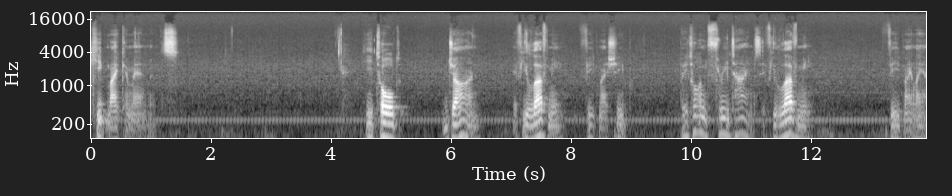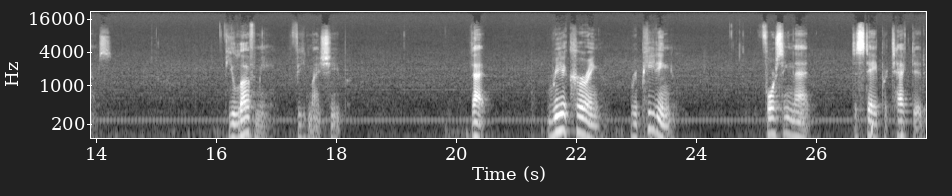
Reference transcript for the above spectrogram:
keep my commandments. He told John, if you love me, feed my sheep. But he told him three times, if you love me, feed my lambs. If you love me, feed my sheep. That reoccurring, repeating, forcing that to stay protected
